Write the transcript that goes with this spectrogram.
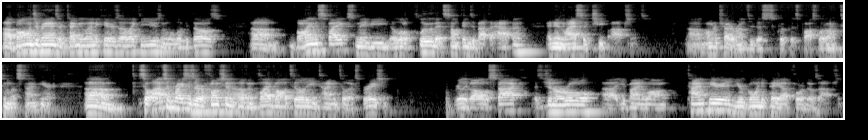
Uh, Bollinger Bands are technical indicators I like to use, and we'll look at those. Um, volume spikes may be a little clue that something's about to happen. And then lastly, cheap options. Um, I'm going to try to run through this as quickly as possible. I don't have too much time here. Um, so option prices are a function of implied volatility and time until expiration really volatile stock, as a general rule, uh, you're buying a long time period, you're going to pay up for those options.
